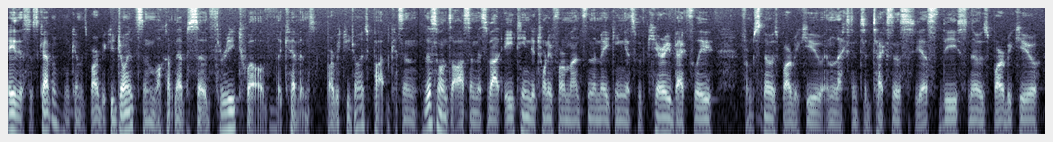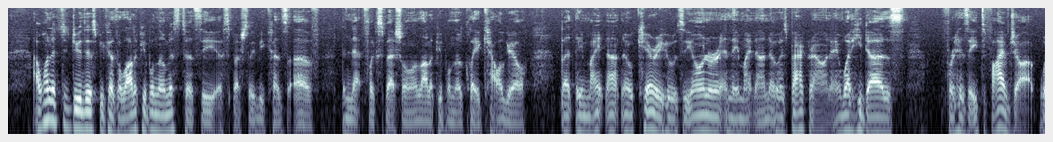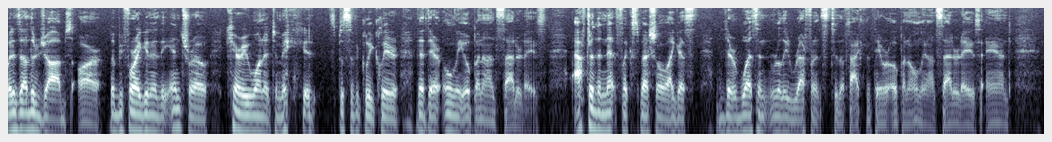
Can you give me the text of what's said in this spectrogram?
Hey, this is Kevin from Kevin's Barbecue Joints, and welcome to episode 312 of the Kevin's Barbecue Joints podcast. And this one's awesome. It's about 18 to 24 months in the making. It's with Kerry Bexley from Snow's Barbecue in Lexington, Texas. Yes, the Snow's Barbecue. I wanted to do this because a lot of people know Miss Tootsie, especially because of the Netflix special. A lot of people know Clay Cowgill, but they might not know Kerry, who is the owner, and they might not know his background and what he does for his 8 to 5 job, what his other jobs are. But before I get into the intro, Kerry wanted to make it specifically clear that they're only open on Saturdays. After the Netflix special, I guess there wasn't really reference to the fact that they were open only on Saturdays. And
